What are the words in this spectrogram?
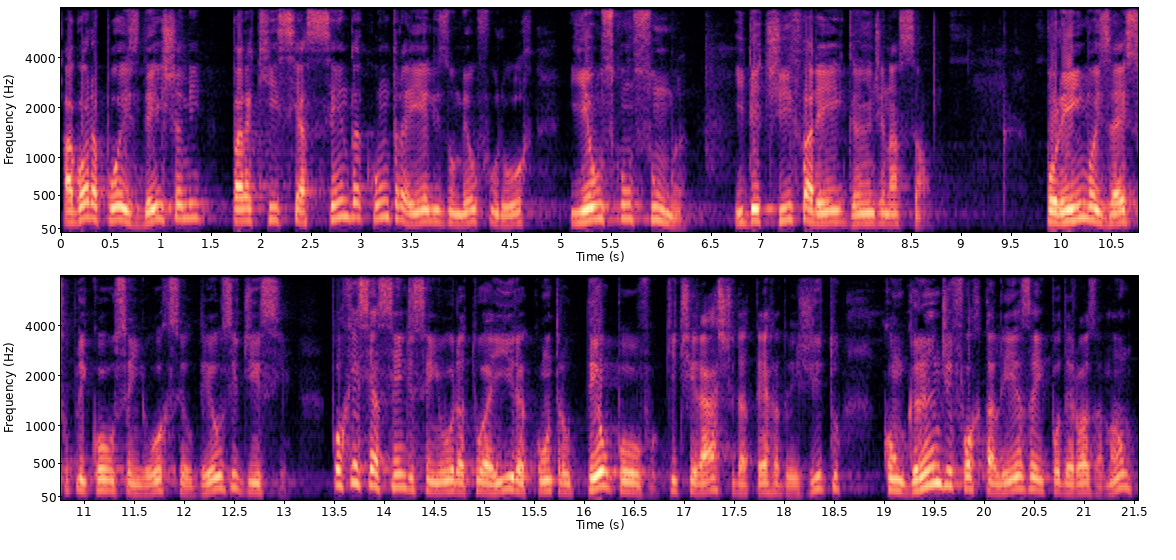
Agora, pois, deixa-me para que se acenda contra eles o meu furor e eu os consuma, e de ti farei grande nação. Porém, Moisés suplicou o Senhor, seu Deus, e disse: Por que se acende, Senhor, a tua ira contra o teu povo, que tiraste da terra do Egito, com grande fortaleza e poderosa mão?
